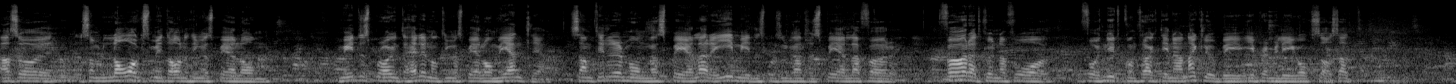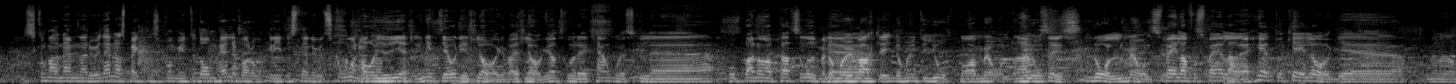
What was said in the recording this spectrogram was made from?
alltså, som lag som inte har någonting att spela om, Middlesbrough har inte heller någonting att spela om egentligen. Samtidigt är det många spelare i Middlesbrough som kanske spelar för, för att kunna få, få ett nytt kontrakt i en annan klubb i, i Premier League också. Så att, ska man nämna det ur den aspekten så kommer ju inte de heller bara åka dit och ställa ut skorna. har utan- ju egentligen inget dåligt lag. Det var ett lag jag trodde kanske skulle hoppa några platser upp. Men de har ju Eh, varken, de har ju inte gjort några mål. De har Nej, gjort precis. noll mål. Spelare för spelare, helt okej lag. Eh, Jag menar,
